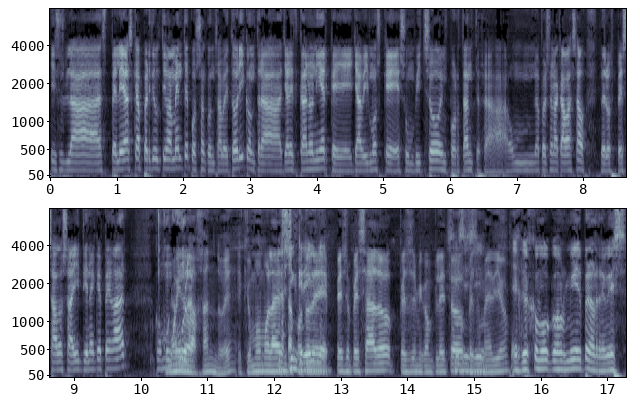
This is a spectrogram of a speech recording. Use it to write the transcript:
Y sus, las peleas que ha perdido últimamente pues son contra Vettori, contra Jared Cannonier, que ya vimos que es un bicho importante. O sea, una persona que ha basado de los pesados ahí tiene que pegar como Cómo una ha ido mula. bajando, ¿eh? Es que cómo mola Es esta foto increíble. de peso pesado, peso semicompleto, Sí, sí, peso sí. medio. Es que es como Cormier, pero al revés.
